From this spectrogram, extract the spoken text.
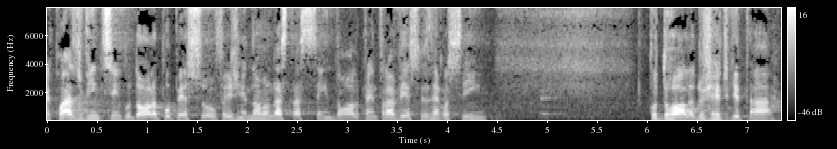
É quase 25 dólares por pessoa. Eu falei, gente, nós vamos gastar 100 dólares para entrar ver esses negocinhos. O dólar do jeito que está.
